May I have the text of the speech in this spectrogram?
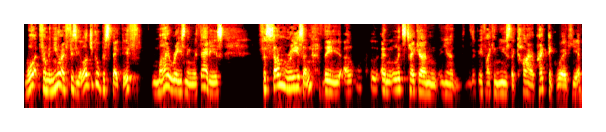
What, from a neurophysiological perspective, my reasoning with that is, for some reason, the uh, and let's take um you know if I can use the chiropractic word here,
